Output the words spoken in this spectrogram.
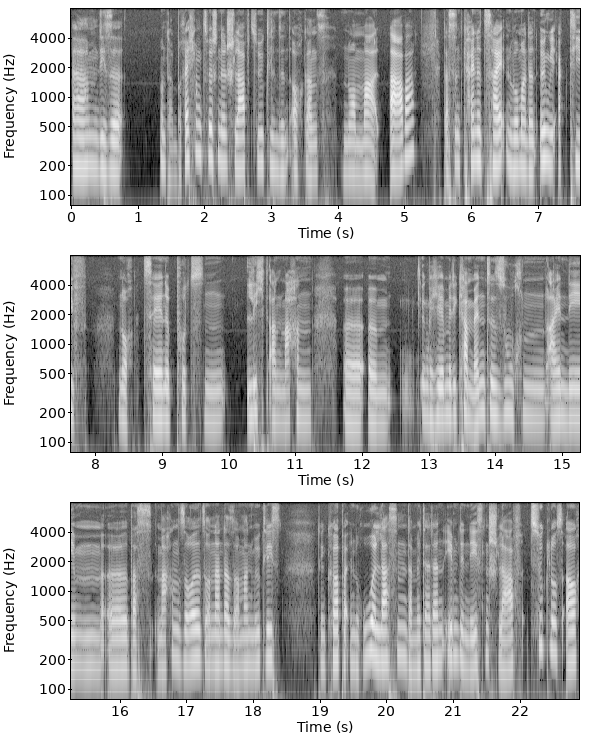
ähm, diese Unterbrechung zwischen den Schlafzyklen sind auch ganz normal. Aber das sind keine Zeiten, wo man dann irgendwie aktiv noch Zähne putzen, Licht anmachen, äh, ähm, irgendwelche Medikamente suchen, einnehmen, äh, was machen soll, sondern da soll man möglichst den Körper in Ruhe lassen, damit er dann eben den nächsten Schlafzyklus auch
